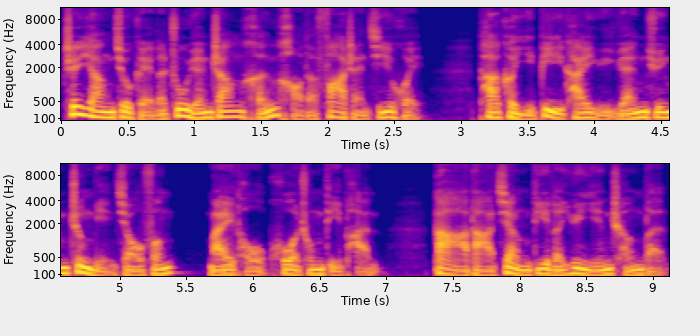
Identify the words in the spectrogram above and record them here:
这样就给了朱元璋很好的发展机会，他可以避开与元军正面交锋，埋头扩充地盘，大大降低了运营成本。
